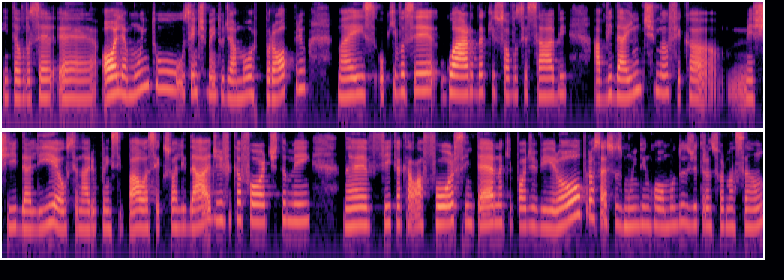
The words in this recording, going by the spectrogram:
então você, eh, olha muito o sentimento de amor próprio, mas o que você guarda que só você sabe, a vida íntima fica mexida ali, é o cenário principal, a sexualidade fica forte também, né, fica aquela força interna que pode vir ou processos muito incômodos de transformação,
